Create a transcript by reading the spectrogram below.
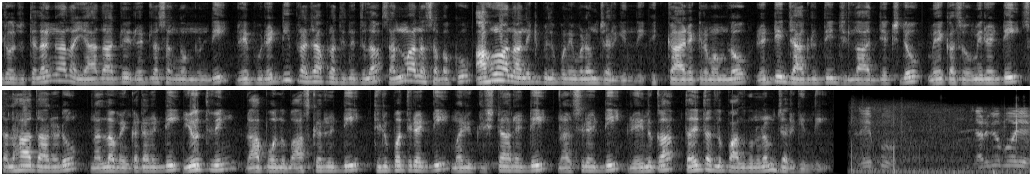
ఈరోజు తెలంగాణ యాదాద్రి రెడ్ల సంఘం నుండి రేపు రెడ్డి ప్రజాప్రతినిధుల సన్మాన సభకు ఆహ్వానానికి పిలుపునివ్వడం జరిగింది. ఈ కార్యక్రమంలో రెడ్డి జాగృతి జిల్లా అధ్యక్షుడు మేక సోమిరెడ్డి సలహాదారుడు నల్ల వెంకటరెడ్డి యూత్ వింగ్ రాపోలు భాస్కర్ రెడ్డి తిరుపతి రెడ్డి మరియు కృష్ణారెడ్డి నర్సిరెడ్డి రేణుక తదితరులు పాల్గొనడం జరిగింది. రేపు జరగబోయే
